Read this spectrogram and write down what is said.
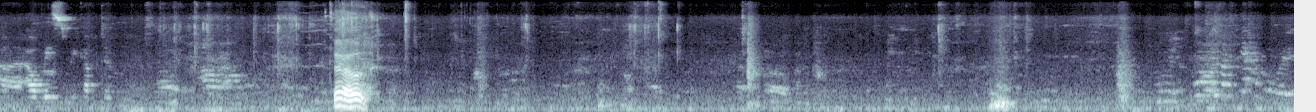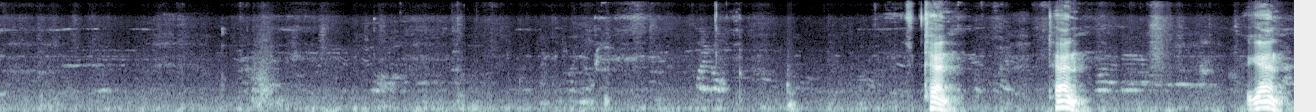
uh, always we come to There, look. 10. 10. Again.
